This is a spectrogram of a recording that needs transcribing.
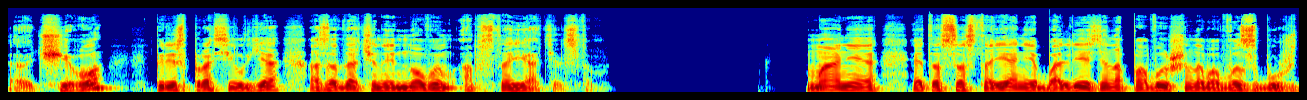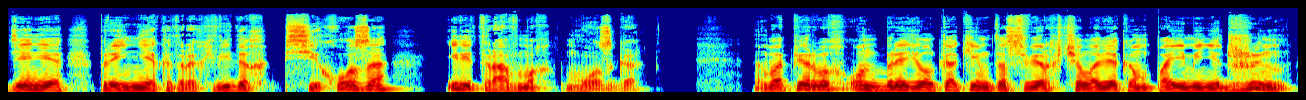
«Э, «Чего?» Переспросил я, озадаченный новым обстоятельством. Мания — это состояние болезненно повышенного возбуждения при некоторых видах психоза или травмах мозга. Во-первых, он бредил каким-то сверхчеловеком по имени Джин,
